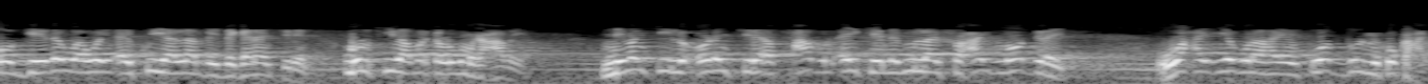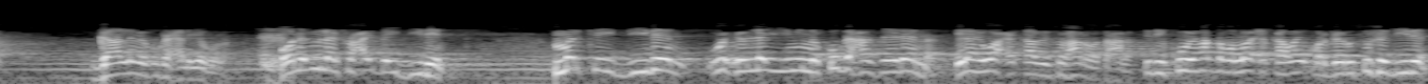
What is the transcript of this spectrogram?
oo geedo waaweyn ay ku yaallaan bay deganaan jireen. Dhulkiibaa marka lagu magacaabaya. Nimankii la odhan jiray asxaabul aykee nabiyulaahi shucayb loo diray waxay iyaguna ahaayeen kuwo dulmi ku kacay gaalnimay ku kaceen iyaguna. Oo nabiyulahi shucayb bay diideen markay diideen wuxuu la yimidna ku gacansaydheenna ilahay waa ciqaabay subxaana wa tacala sidii kuwii haddaba loo ciqaabay markay rususha diideen.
